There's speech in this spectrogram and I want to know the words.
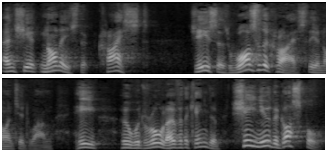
And she acknowledged that Christ, Jesus, was the Christ, the anointed one, he who would rule over the kingdom. She knew the gospel.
